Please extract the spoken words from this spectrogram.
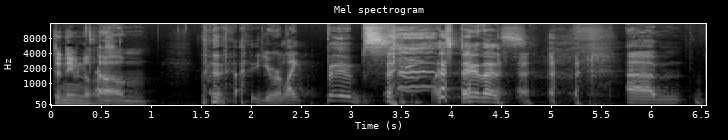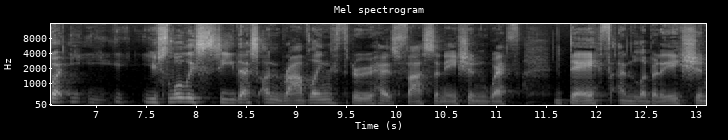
Didn't even know this. Um, you were like boobs. Let's do this. Um, but y- y- you slowly see this unraveling through his fascination with death and liberation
